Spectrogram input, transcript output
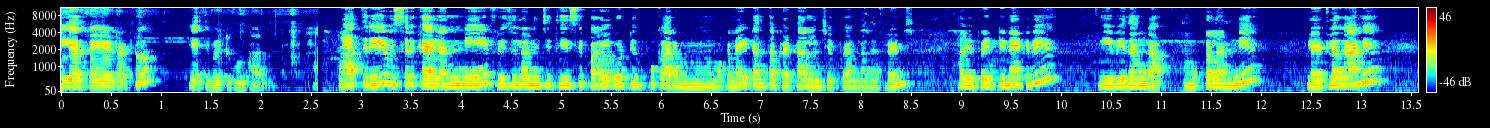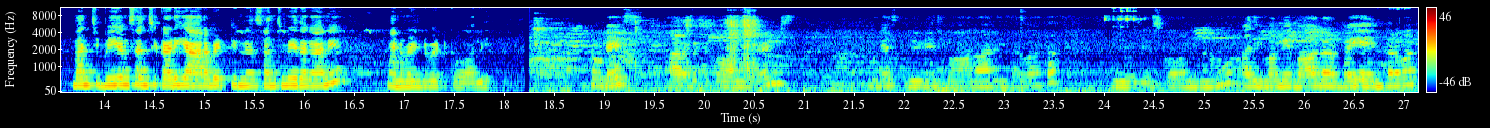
ఇయర్కి అయ్యేటట్టు ఎత్తి పెట్టుకుంటాను. రాత్రి ఉసిరికాయలన్నీ ఫ్రిడ్జ్లో నుంచి తీసి పగలగొట్టి ఉప్పు కారం ఒక నైట్ అంతా పెట్టాలని చెప్పాం కదా ఫ్రెండ్స్. అవి పెట్టినటివి ఈ విధంగా ముక్కలన్నీ ప్లేట్లో కానీ మంచి బియ్యం సంచి కడిగి ఆరబెట్టిన సంచి మీద కానీ మనం ఎండబెట్టుకోవాలి టూ డేస్ ఆరబెట్టుకోవాలి friends. Two days three days బాగా ఆరిన తర్వాత నిల్వ చేసుకోవాలి మనము. అది మళ్ళీ బాగా డ్రై అయిన తర్వాత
